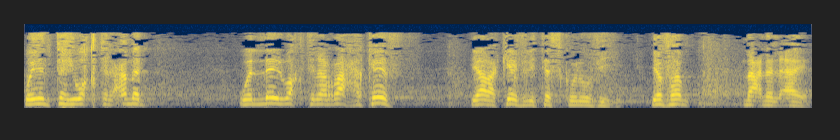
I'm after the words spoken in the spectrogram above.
وينتهي وقت العمل والليل وقت للراحة كيف؟ يرى كيف لتسكنوا فيه. يفهم معنى الآية.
